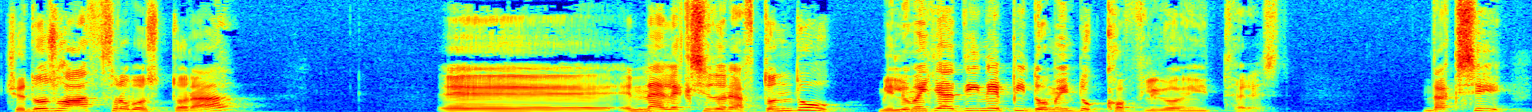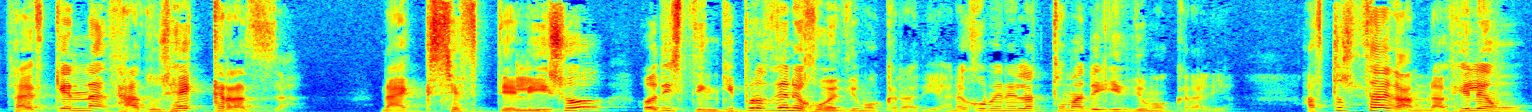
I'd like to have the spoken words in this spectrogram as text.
και τόσο άνθρωπος τώρα ε, ε, να ελέξει τον εαυτόν του. Μιλούμε για την επιτομή του conflict of interest. Εντάξει, θα, έφκαινα, θα τους έκραζα. Να εξευτελίσω ότι στην Κύπρο δεν έχουμε δημοκρατία. Έχουμε ελαττωματική δημοκρατία. Αυτός θα έκανα, φίλε μου.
